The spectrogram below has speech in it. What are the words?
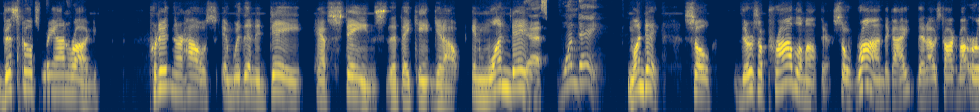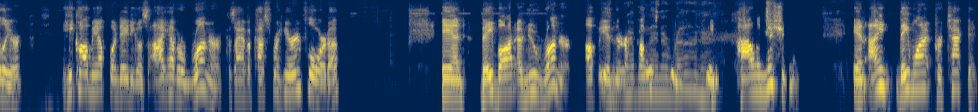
viscose rayon rug, put it in their house, and within a day have stains that they can't get out in one day. Yes. One day. One day. So there's a problem out there. So Ron, the guy that I was talking about earlier, he called me up one day and he goes, I have a runner because I have a customer here in Florida. And they bought a new runner up in their house in Holland, Michigan. And I they want it protected.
